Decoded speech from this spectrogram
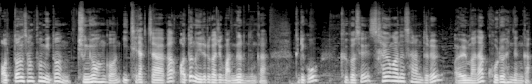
어떤 상품이든 중요한 건 이 제작자가 어떤 의도를 가지고 만들었는가, 그리고 그것을 사용하는 사람들을 얼마나 고려했는가,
